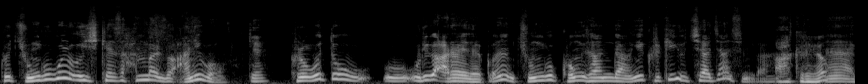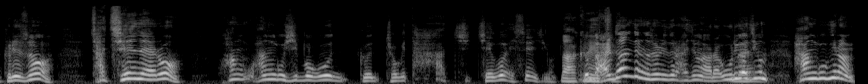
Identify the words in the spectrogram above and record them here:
그 중국을 의식해서 한 말도 아니고. 예. 그리고 또 우리가 알아야 될 거는 중국 공산당이 그렇게 유치하지 않습니다. 아 그래요? 네, 그래서 자체 내로 황, 황구시 보고 그 저기 다 제거했어요 지금. 아, 그 말도 안 되는 소리들 하지 마라. 우리가 네. 지금 한국이랑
